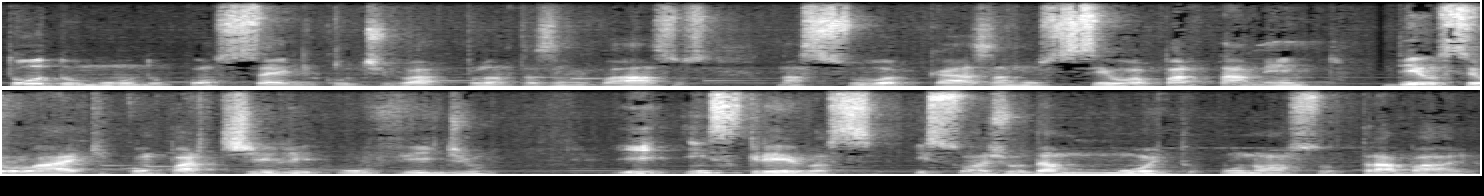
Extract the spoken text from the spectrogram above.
todo mundo consegue cultivar plantas em vasos na sua casa, no seu apartamento. Dê o seu like, compartilhe o vídeo e inscreva-se. Isso ajuda muito o nosso trabalho.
